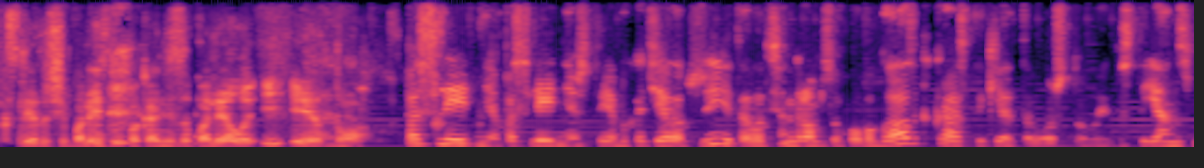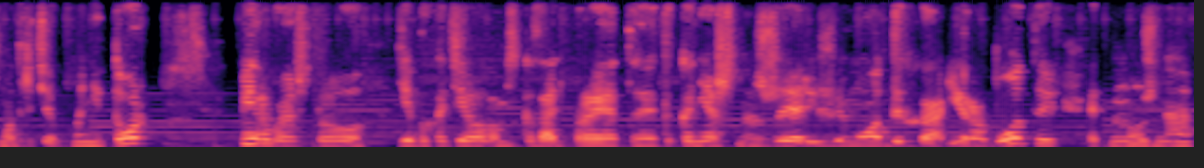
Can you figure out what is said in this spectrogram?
к следующей болезни, пока не заболела и это. Последнее, последнее, что я бы хотела обсудить, это вот синдром сухого глаза, как раз-таки от того, что вы постоянно смотрите в монитор, Первое, что я бы хотела вам сказать про это, это, конечно же, режим отдыха и работы. Это нужно,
